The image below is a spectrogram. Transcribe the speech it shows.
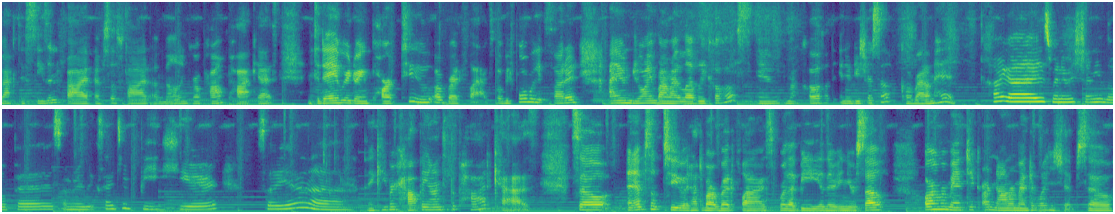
back to season five, episode five of Melanin Girl Problem podcast. And today we're doing part two of red flags. But before we get started, I am joined by my lovely co-host, and my co-host like to introduce herself. Go right on ahead. Hi guys, my name is Jenny Lopez. I'm really excited to be here. So yeah. Thank you for hopping onto the podcast. So in episode two, I talked about red flags, whether that be either in yourself or in romantic or non-romantic relationships. So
